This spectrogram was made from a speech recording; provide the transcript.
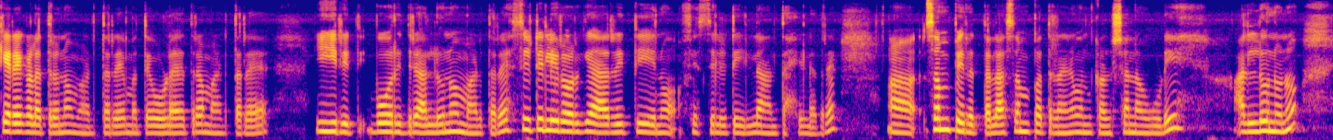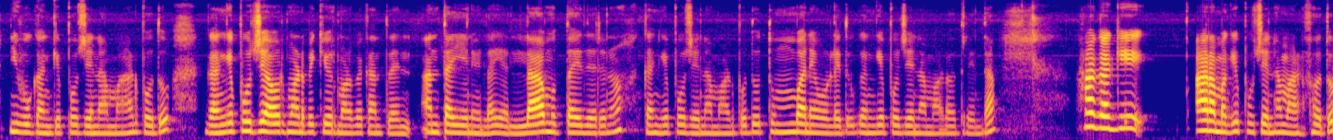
ಕೆರೆಗಳ ಹತ್ರನೂ ಮಾಡ್ತಾರೆ, ಮತ್ತು ಹೊಳೆ ಹತ್ರ ಮಾಡ್ತಾರೆ. ಈ ರೀತಿ ಬೋರ್ ಇದ್ದರೆ ಅಲ್ಲೂ ಮಾಡ್ತಾರೆ. ಸಿಟಿಲಿರೋರಿಗೆ ಆ ರೀತಿ ಏನೂ ಫೆಸಿಲಿಟಿ ಇಲ್ಲ ಅಂತ ಹೇಳಿದ್ರೆ. ಸಂಪಿರುತ್ತಲ್ಲ ಸಂಪು ಹತ್ರನೇ ಒಂದು ಕಳಶನ ಹೂಡಿ ಅಲ್ಲೂ ನೀವು ಗಂಗೆ ಪೂಜೆನ ಮಾಡ್ಬೋದು. ಗಂಗೆ ಪೂಜೆ ಅವ್ರು ಮಾಡ್ಬೇಕು, ಇವ್ರು ಮಾಡ್ಬೇಕಂತ ಅಂತ ಏನೂ ಇಲ್ಲ. ಎಲ್ಲ ಮುತ್ತೈದೆಯರೂ ಗಂಗೆ ಪೂಜೆನ ಮಾಡ್ಬೋದು. ತುಂಬಾ ಒಳ್ಳೆಯದು ಗಂಗೆ ಪೂಜೆನ ಮಾಡೋದ್ರಿಂದ. ಹಾಗಾಗಿ ಆರಾಮಾಗಿ ಪೂಜೆನ ಮಾಡ್ಬೋದು.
